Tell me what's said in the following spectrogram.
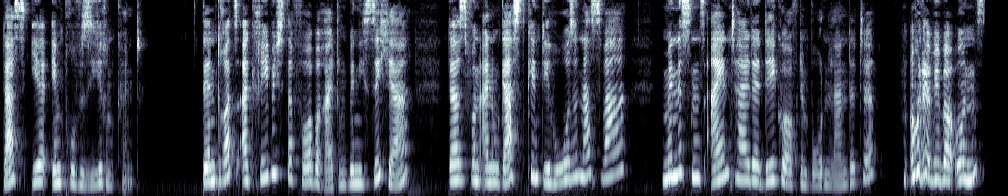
dass ihr improvisieren könnt. Denn trotz akribischster Vorbereitung bin ich sicher, dass von einem Gastkind die Hose nass war, mindestens ein Teil der Deko auf dem Boden landete oder wie bei uns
